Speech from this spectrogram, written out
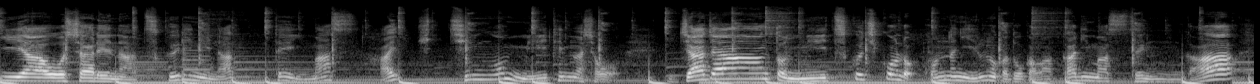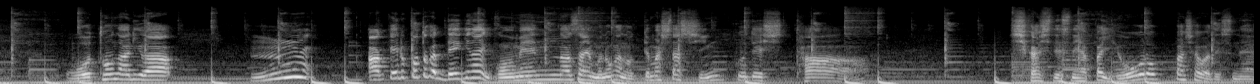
いやおしゃれな作りになっています。はいキッチンを見てみましょう。じゃじゃーんと三口コンロこんなにいるのかどうか分かりませんがお隣はうん開けることができない。ごめんなさい。ものが載ってました。シンクでした。しかしですねやっぱりヨーロッパ車はですね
